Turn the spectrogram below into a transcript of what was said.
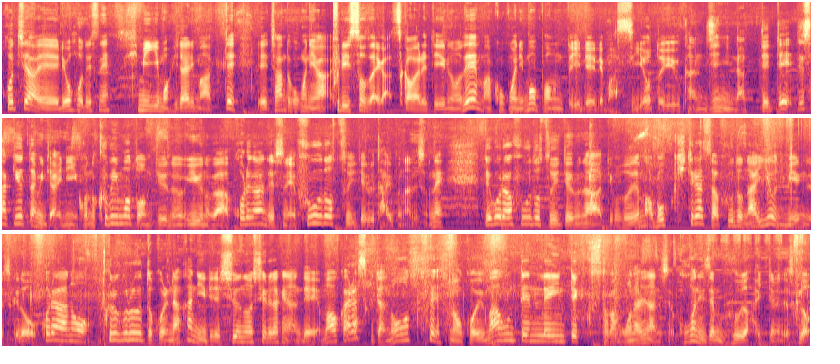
こっちは、えー、両方ですね。右も左もあって、えー、ちゃんとここにはフリース素材が使われているので、まあ、ここにもポンと入れれますよという感じになっててでさっき言ったみたいにこの首元っていうのがこれががですねフードついてるタイプなんですよね。でこれはフードついてるなっていうことで、まあ、僕着てるやつはフードないように見えるんですけどこれはあのくるくるっとこれ中に入れて収納してるだけなんで、まあ、分かりやすくてノースフェイスのこういうマウンテンレインテックスとかも同じなんですよ。ここに全部フード入ってるんですけど、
